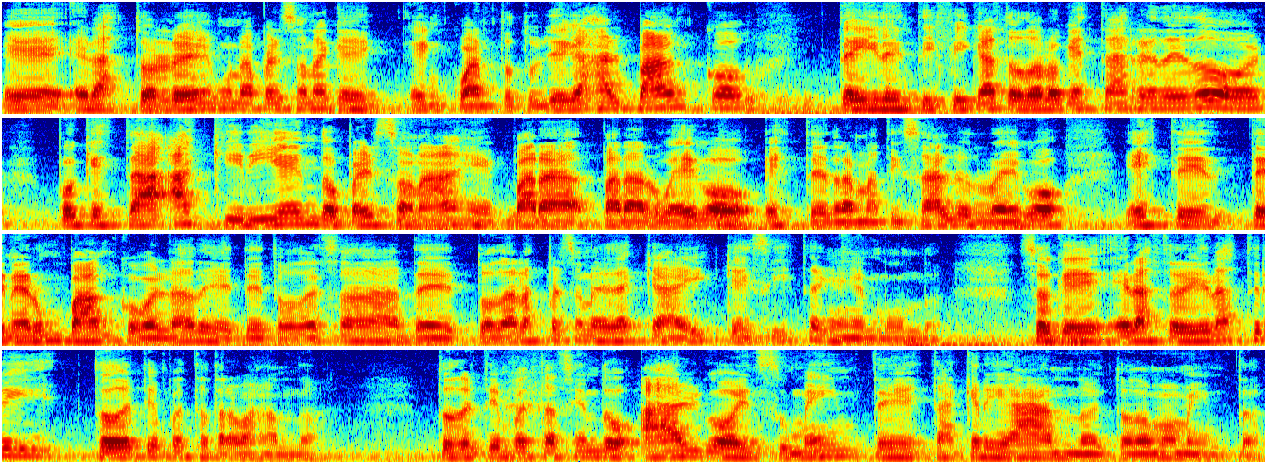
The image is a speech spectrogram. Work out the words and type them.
Eh, el actor es una persona que en cuanto tú llegas al banco te identifica todo lo que está alrededor porque está adquiriendo personajes para, para luego este dramatizarlo, luego este tener un banco, ¿verdad? De, de toda de todas las personalidades que hay, que existen en el mundo. So que el actor y la actriz todo el tiempo está trabajando. Todo el tiempo está haciendo algo en su mente, está creando en todo momento.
